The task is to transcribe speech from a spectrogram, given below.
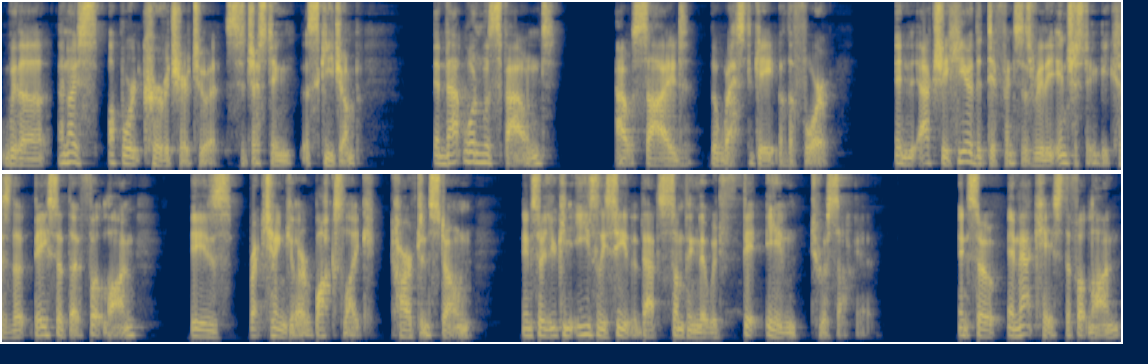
with a, a nice upward curvature to it, suggesting a ski jump. And that one was found outside the west gate of the fort. And actually, here the difference is really interesting because the base of the footlong is rectangular, box like, carved in stone. And so you can easily see that that's something that would fit into a socket. And so in that case, the footlong,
